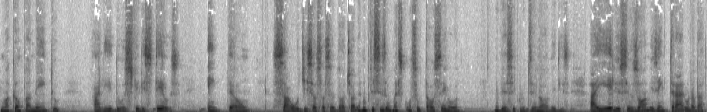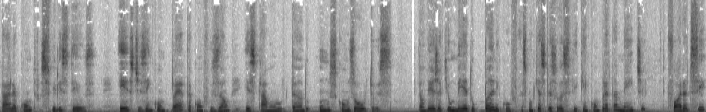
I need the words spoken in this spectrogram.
no acampamento ali dos filisteus. Então Saul disse ao sacerdote: Olha, não precisa mais consultar o Senhor. No versículo 19 ele diz: Aí ele e seus homens entraram na batalha contra os filisteus. Estes, em completa confusão, estavam lutando uns com os outros. Então veja que o medo, o pânico, faz com que as pessoas fiquem completamente fora de si.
